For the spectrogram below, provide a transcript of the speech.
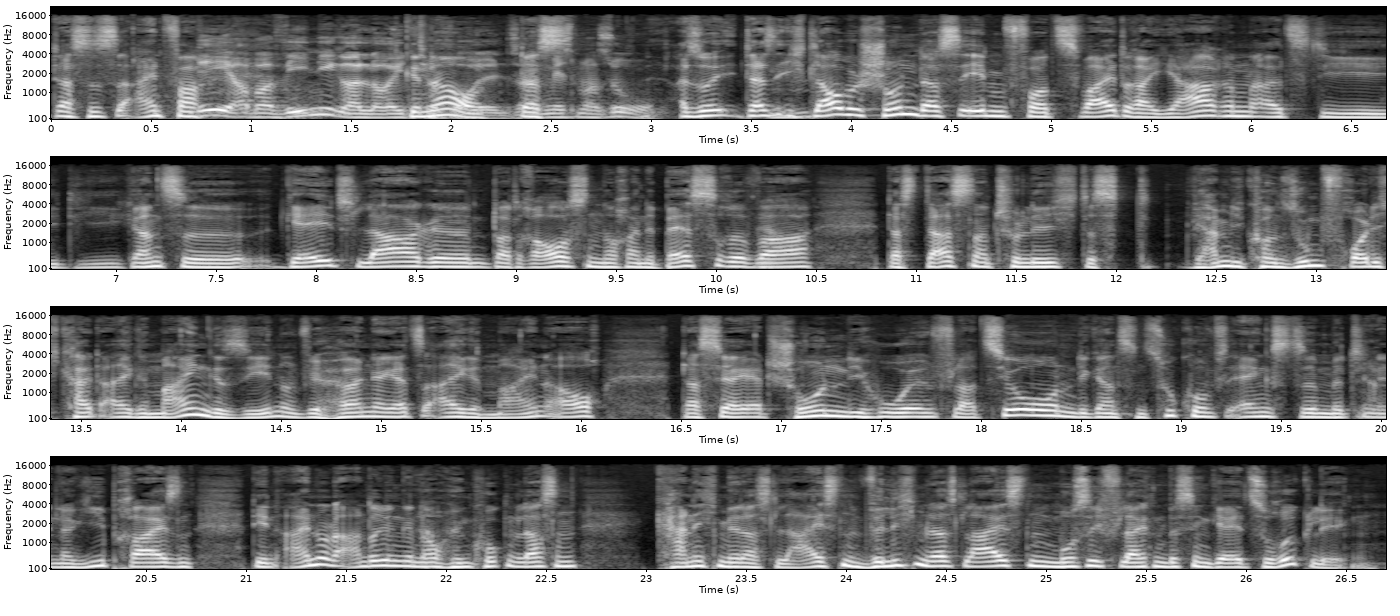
das ist einfach. Nee, aber weniger Leute genau, wollen, sagen wir es mal so. Also das, ich glaube schon, dass eben vor zwei, drei Jahren, als die, die ganze Geldlage da draußen noch eine bessere war, ja. dass das natürlich, das, wir haben die Konsumfreudigkeit allgemein gesehen und wir hören ja jetzt allgemein auch, dass ja jetzt schon die hohe Inflation, die ganzen Zukunftsängste mit den Energiepreisen den einen oder anderen genau hingucken lassen. Kann ich mir das leisten? Will ich mir das leisten? Muss ich vielleicht ein bisschen Geld zurücklegen?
